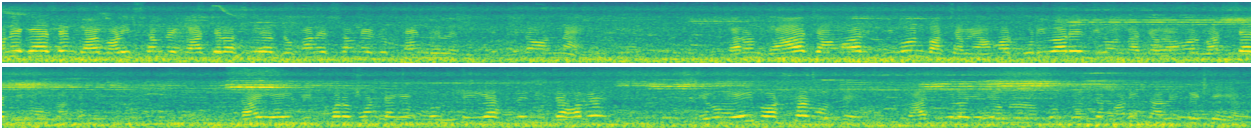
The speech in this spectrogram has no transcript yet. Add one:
অনেকে আছেন বাড়ির সামনে গাছের অসুবিধা, দোকানের সামনে একটু ফ্যান ঢেলে দিচ্ছে, এটা অন্যায়। কারণ গাছ আমার জীবন বাঁচাবে, আমার পরিবারের জীবন বাঁচাবে, আমার বাচ্চার জীবন বাঁচাবে। তাই এই বৃক্ষরোপণটাকে খুব সিরিয়াসলি নিতে হবে। এবং এই বর্ষার মধ্যে গাছগুলো যদি আমরা রোপণ করতে পারি, তাহলে বেঁচে যাবে।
